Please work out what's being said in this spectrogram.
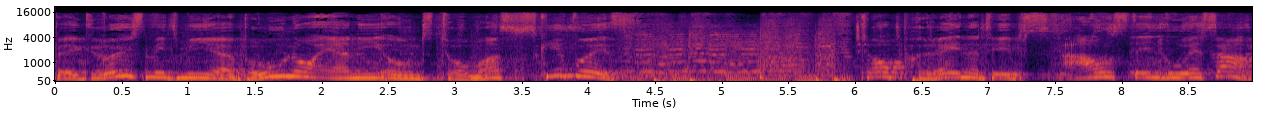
Begrüßt mit mir Bruno Erni und Thomas Skipwith. Top Renetipps aus den USA.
